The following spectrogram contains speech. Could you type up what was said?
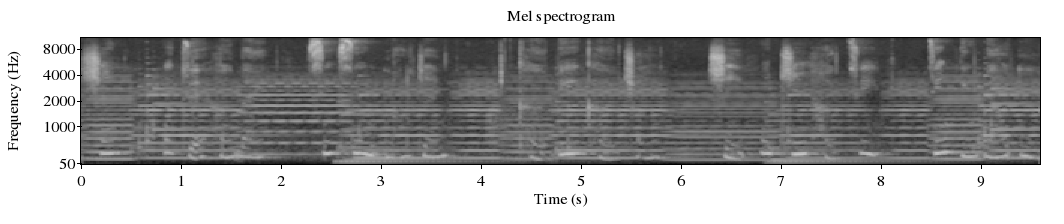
生不觉何来，心性难真，可悲可愁。事不知何去，精灵老矣。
